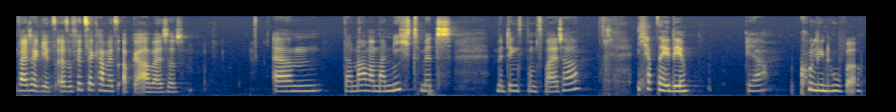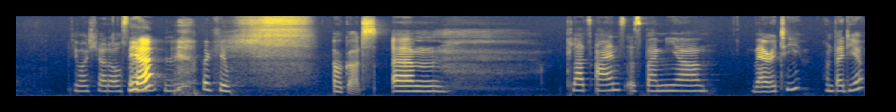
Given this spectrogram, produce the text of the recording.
weiter geht's. Also Fitzek haben wir jetzt abgearbeitet. Ähm, dann machen wir mal nicht mit, mit Dingsbums weiter. Ich habe eine Idee. Ja, Colin Hoover. die wollte ich gerade auch sagen. Ja? Mhm. Okay. Oh Gott. Ähm, Platz 1 ist bei mir Verity. Und bei dir?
